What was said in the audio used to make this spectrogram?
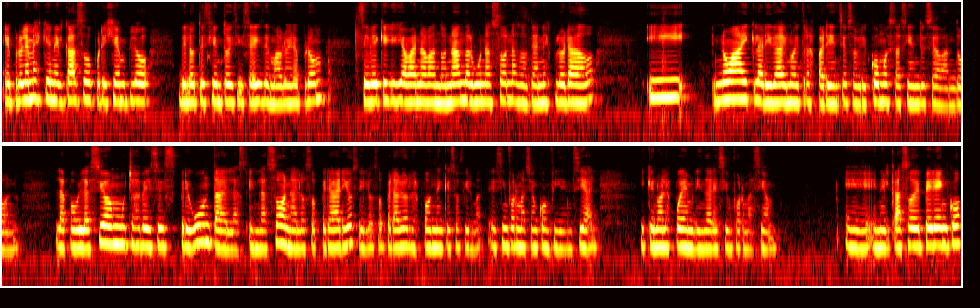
El problema es que en el caso, por ejemplo, del lote 116 de Mablera Prom, se ve que ellos ya van abandonando algunas zonas donde han explorado y no hay claridad y no hay transparencia sobre cómo está haciendo ese abandono. La población muchas veces pregunta en, la zona a los operarios y los operarios responden que eso es información confidencial y que no les pueden brindar esa información. Eh, en el caso de Perenco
